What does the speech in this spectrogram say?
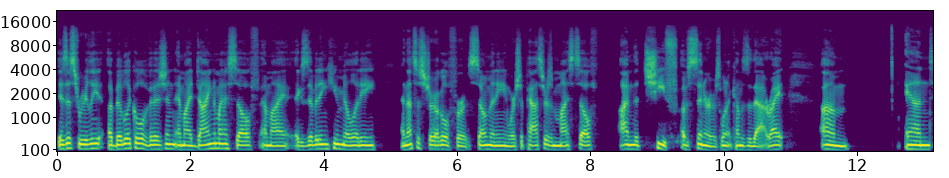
Is this really a biblical vision? Am I dying to myself? Am I exhibiting humility? And that's a struggle for so many worship pastors. Myself, I'm the chief of sinners when it comes to that, right? Um, and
